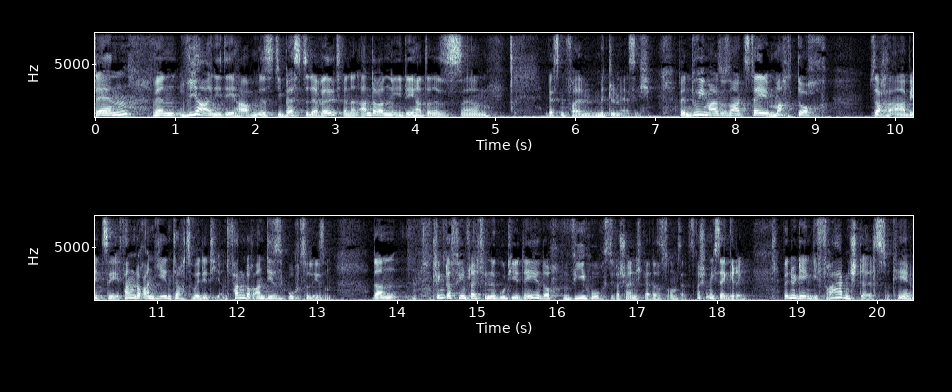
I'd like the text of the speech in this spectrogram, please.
Denn wenn wir eine Idee haben, ist es die beste der Welt. Wenn ein anderer eine Idee hat, dann ist es ähm, im besten Fall mittelmäßig. Wenn du ihm also sagst, hey, mach doch Sache A, B, C, fang doch an, jeden Tag zu meditieren, fang doch an, dieses Buch zu lesen, dann klingt das für ihn vielleicht für eine gute Idee, doch wie hoch ist die Wahrscheinlichkeit, dass es umsetzt? Wahrscheinlich sehr gering. Wenn du gegen die Fragen stellst, okay,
